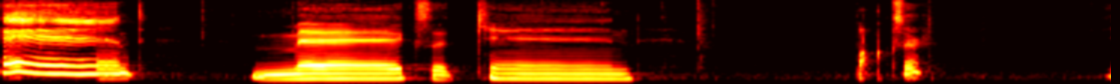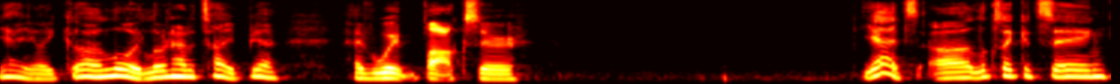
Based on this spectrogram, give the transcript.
hand. Mexican boxer. Yeah, you're like, oh, Lloyd, learn how to type. Yeah, heavyweight boxer. Yeah, it's uh, looks like it's saying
